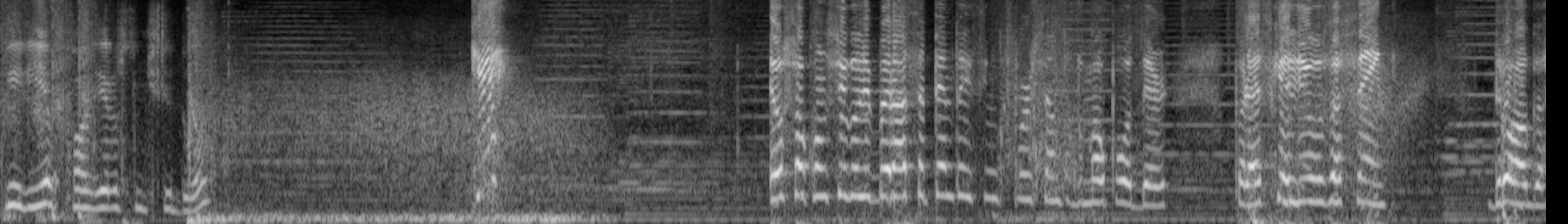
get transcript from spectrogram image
Queria fazer o sentidor? Que? Eu só consigo liberar 75% do meu poder. Parece que ele usa 100. Droga.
